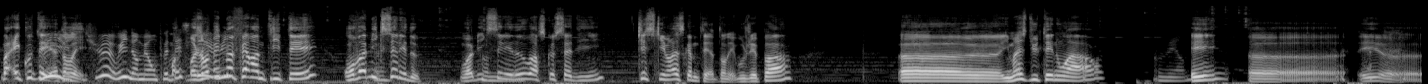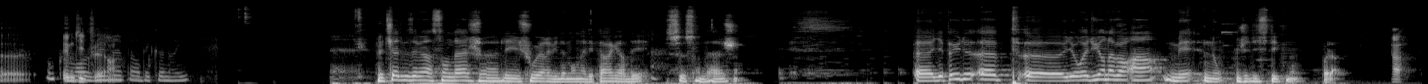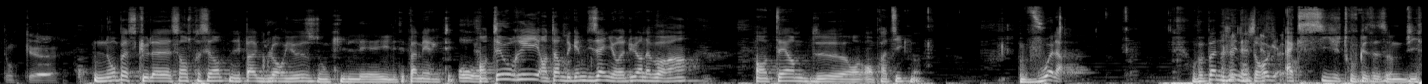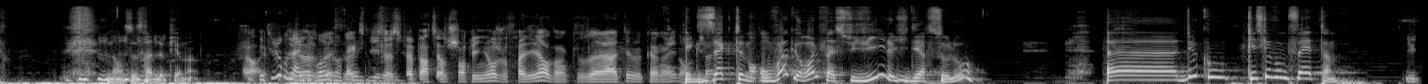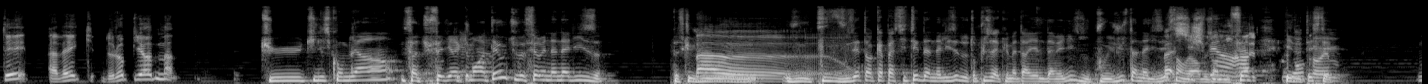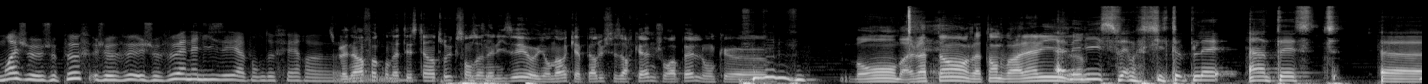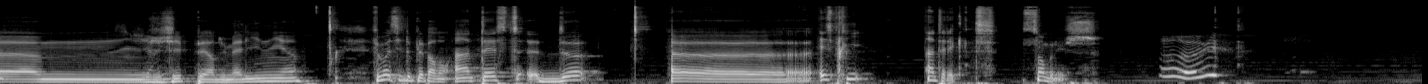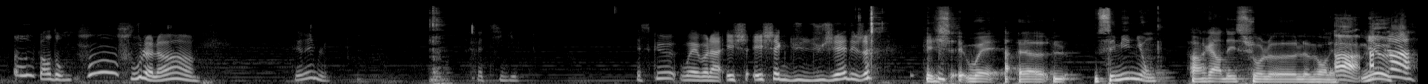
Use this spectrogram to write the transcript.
Bah écoutez, Oui, attendez, si tu veux, oui, non, mais on peut moi, tester. moi, j'ai envie oui. de me faire un petit thé, on va mixer les deux. On va mixer Oh, les deux, voir ce que ça dit. Qu'est-ce qui me reste comme thé? Attendez, bougez pas. Euh, il me reste du thé noir Oh merde. et euh, et euh, On une petite fleur. déjà par des conneries. Le chat, vous avez un sondage. Les joueurs, évidemment, n'allaient pas regarder ce sondage. Il n'y a pas eu de up. Il y aurait dû y en avoir un, mais non, j'ai décidé que non. Voilà. Ah, donc. euh, Non, parce que la séance précédente n'était pas glorieuse, donc il n'était pas mérité. En théorie, en termes de game design, il y aurait dû y en avoir un. En termes de, en, en pratique, non. Voilà. On peut pas nommer la drogue. Axi, je trouve que ça sonne bien. non, ce sera de l'opium. hein. Alors, Il y a toujours déjà, la drogue, en fait, ça se fait à partir de champignons, je vous ferai dire, donc vous allez arrêter vos conneries. Exactement. On voit que Rolf a suivi le JDR solo. Euh, du coup, qu'est-ce que vous me faites? Du thé avec de l'opium. Tu utilises combien? Enfin, tu fais directement un thé ou tu veux faire une analyse? Parce que Bah, vous, euh, vous, êtes en capacité d'analyser, d'autant plus avec le matériel d'Amélis, vous pouvez juste analyser Bah, sans si avoir besoin de faire et de tester. Moi, je, je peux, je veux, je veux analyser avant de faire. euh, La dernière fois qu'on a testé un truc sans analyser, euh, il y en a un qui a perdu ses arcanes, je vous rappelle, donc. euh, Bon, bah j'attends, j'attends de voir l'analyse. Amélis, fais-moi s'il te plaît un test. Euh, J'ai perdu ma ligne. Fais-moi s'il te plaît, pardon, un test de euh, esprit intellect, sans bonus. Ah oui. Oh, pardon. Ouh là là. Terrible. Fatigue. Est-ce que. Ouais, voilà. éche- échec du, du jet déjà. Ouais, euh, c'est mignon à regarder sur le l'overlay. Ah, Ah, mieux. Ah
